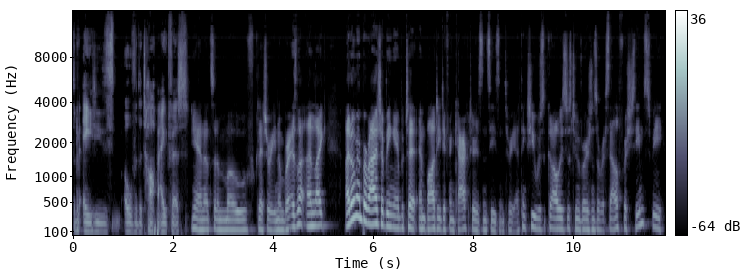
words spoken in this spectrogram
sort of 80s over the top outfit. Yeah, and that sort of mauve glittery number as well. And like, I don't remember Raja being able to embody different characters in season three. I think she was always just doing versions of herself, where she seems to be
